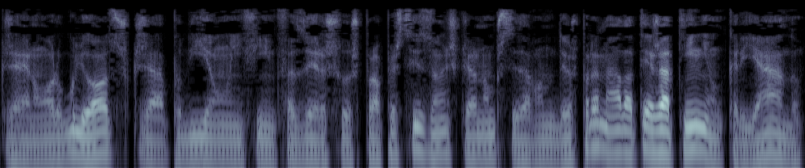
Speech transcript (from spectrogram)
que já eram orgulhosos, que já podiam, enfim, fazer as suas próprias decisões, que já não precisavam de Deus para nada, até já tinham criado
